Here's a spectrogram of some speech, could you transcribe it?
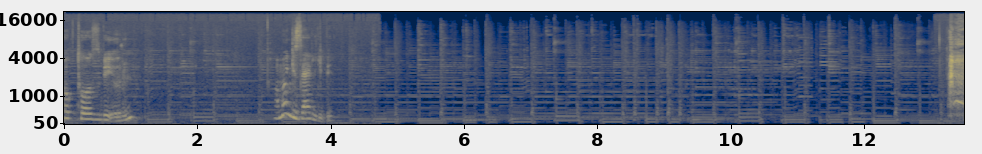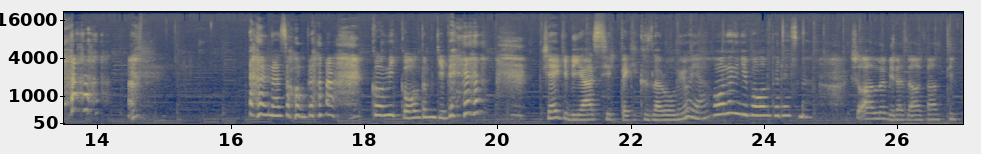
Çok toz bir ürün. Ama güzel gibi. Nasıl oldu? Komik oldum gibi. şey gibi ya sirkteki kızlar oluyor ya. Onun gibi oldu resmen. Şu allığı biraz azaltayım.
